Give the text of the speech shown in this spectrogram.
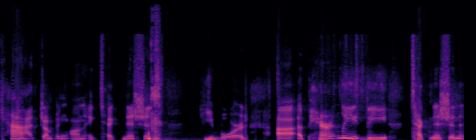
cat jumping on a technician's keyboard. Uh, apparently, the technician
